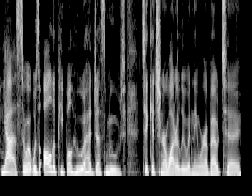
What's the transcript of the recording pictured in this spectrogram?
yeah so it was all the people who had just moved to Kitchener Waterloo and they were about to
